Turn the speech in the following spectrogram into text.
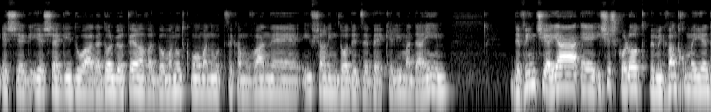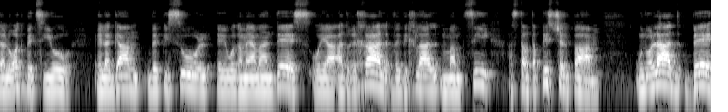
יש, יש שיגידו הגדול ביותר, אבל באומנות כמו אומנות זה כמובן אי אפשר למדוד את זה בכלים מדעיים. דה וינצ'י היה איש אשכולות במגוון תחומי ידע, לא רק בציור, אלא גם בפיסול, הוא גם היה מהנדס, הוא היה אדריכל ובכלל ממציא, הסטארט-אפיסט של פעם. הוא נולד ב...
